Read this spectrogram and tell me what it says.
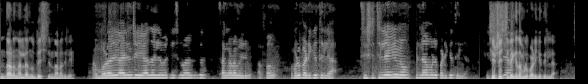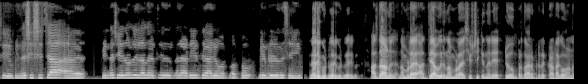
എന്താണ് നല്ലതെന്ന് ഉദ്ദേശിച്ചത് എന്താണ് അതിൽ നമ്മളൊരു കാര്യം ചെയ്യാതെ ടീച്ചർമാർക്ക് സങ്കടം വരും. അപ്പം നമ്മൾ പഠിക്കത്തില്ല. ശിക്ഷിച്ചില്ലെങ്കിൽ പിന്നെ നമ്മൾ പഠിക്കത്തില്ല. ശിക്ഷിച്ചില്ലെങ്കിൽ നമ്മൾ പഠിക്കത്തില്ല. പിന്നെ ശിക്ഷിച്ച പിന്നെ ചെയ്തോണ്ടില്ല നേരത്തെ ഇന്നലെ അടിയിട്ട് ആരും ഓർക്കും അപ്പം വീണ്ടും ഇരുന്ന് ചെയ്യും. Very good very good very good അതാണ് നമ്മളെ അധ്യാപകർ നമ്മളെ ശിക്ഷിക്കുന്ന ഏറ്റവും പ്രധാനപ്പെട്ട ഒരു ഘടകമാണ്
